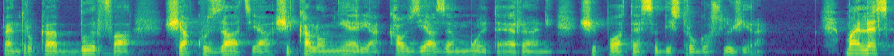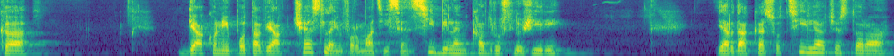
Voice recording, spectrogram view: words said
pentru că bârfa și acuzația și calomnieria cauzează multe răni și poate să distrugă o slujire. Mai ales că diaconii pot avea acces la informații sensibile în cadrul slujirii, iar dacă soțiile acestora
